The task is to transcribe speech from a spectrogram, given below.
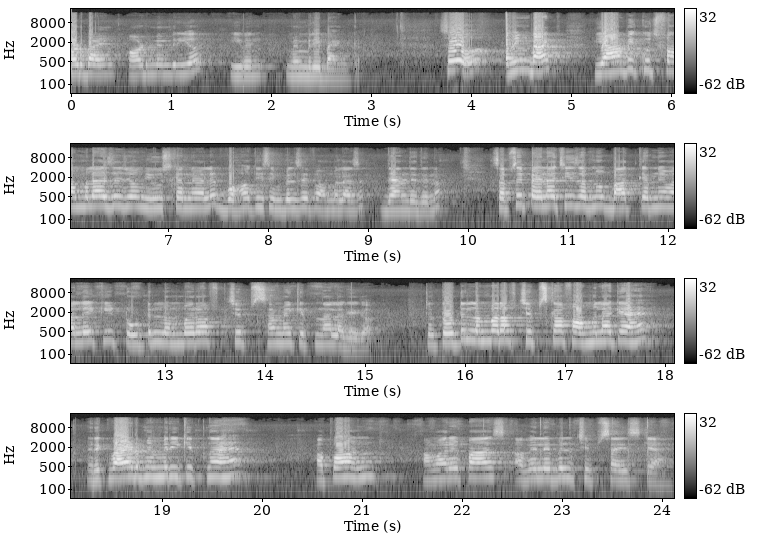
ऑड बैंक ऑड मेमोरी और इवन मेमोरी बैंक का। सो कमिंग बैक यहाँ पे कुछ फार्मूलाज है जो हम यूज़ करने वाले, बहुत ही सिंपल से फार्मूलाज है, ध्यान दे देना। सबसे पहला चीज़ हम लोग बात करने वाले कि टोटल नंबर ऑफ़ चिप्स हमें कितना लगेगा। तो टोटल नंबर ऑफ़ चिप्स का फॉर्मूला क्या है? रिक्वायर्ड मेमोरी कितना है? अपॉन हमारे पास अवेलेबल चिप साइज़ क्या है?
